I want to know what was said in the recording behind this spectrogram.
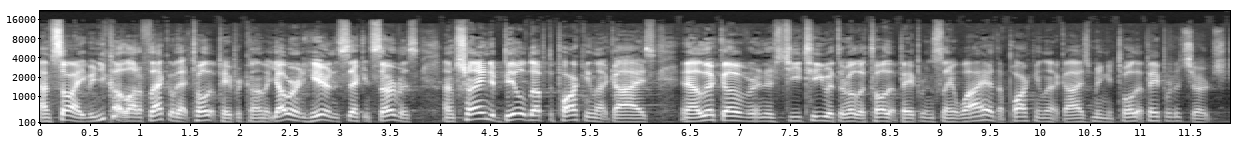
I'm sorry, when you caught a lot of flack over that toilet paper comment, y'all weren't here in the second service. I'm trying to build up the parking lot guys, and I look over and there's GT with the roll of toilet paper and saying, Why are the parking lot guys bringing toilet paper to church?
